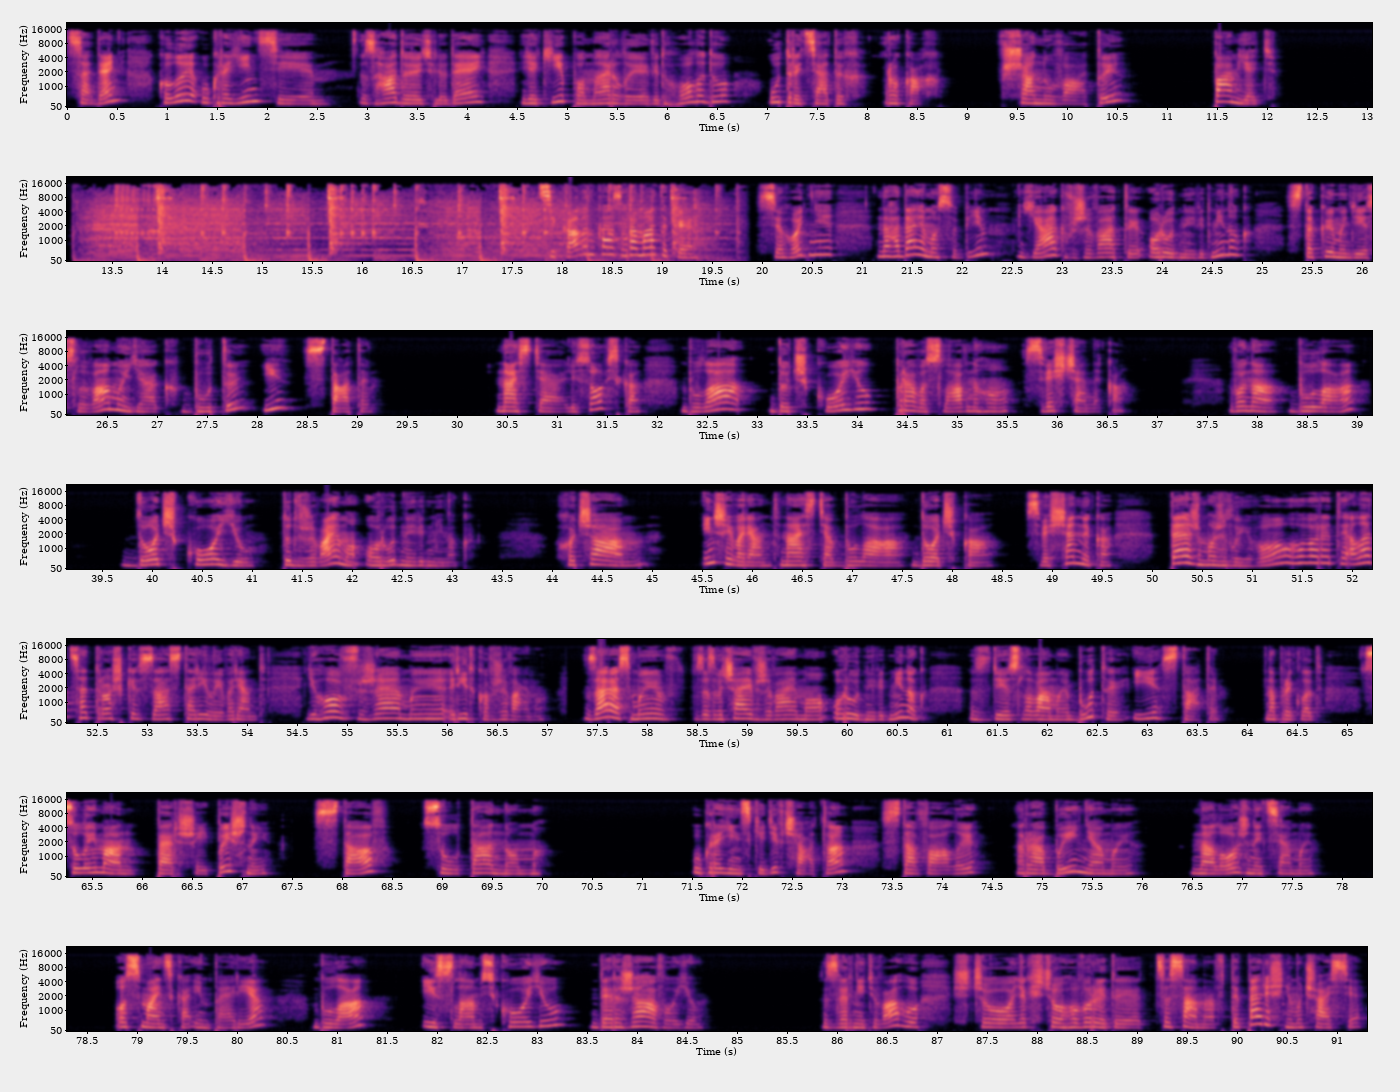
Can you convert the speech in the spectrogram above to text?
Це день, коли українці згадують людей, які померли від голоду у 30-х роках. Вшанувати пам'ять. Цікавинка з граматики. Сьогодні нагадаємо собі, як вживати орудний відмінок з такими дієсловами, як бути і стати. Настя Лісовська була дочкою православного священника. Вона була дочкою. Тут вживаємо орудний відмінок. Хоча інший варіант Настя була дочка священника, теж можливо говорити, але це трошки застарілий варіант. Його вже ми рідко вживаємо. Зараз ми зазвичай вживаємо орудний відмінок з дієсловами бути і стати. Наприклад, Сулейман перший пишний став султаном. Українські дівчата ставали рабинями, наложницями. Османська імперія була ісламською державою. Зверніть увагу, що якщо говорити це саме в теперішньому часі,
